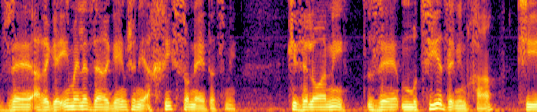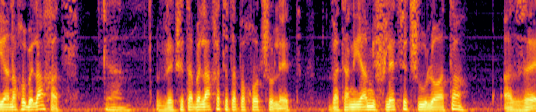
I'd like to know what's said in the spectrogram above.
זה, הרגעים האלה זה הרגעים שאני הכי שונא את עצמי. כי זה לא אני. זה מוציא את זה ממך, כי אנחנו בלחץ. כן. וכשאתה בלחץ אתה פחות שולט, ואתה נהיה מפלצת שהוא לא אתה. אז אה,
